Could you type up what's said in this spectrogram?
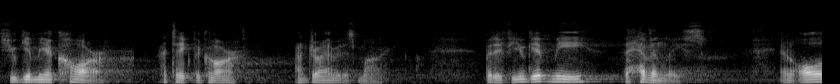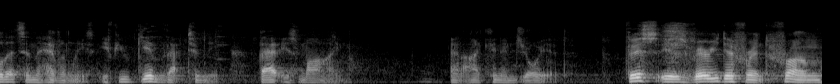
If you give me a car, I take the car, I drive it, it's mine. But if you give me the heavenlies and all that's in the heavenlies, if you give that to me, that is mine and I can enjoy it. This is very different from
